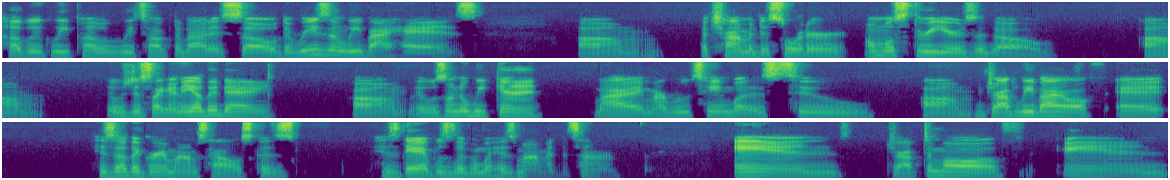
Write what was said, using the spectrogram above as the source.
publicly publicly talked about it. So the reason Levi has um a trauma disorder almost 3 years ago um it was just like any other day um, it was on the weekend. My my routine was to um, drop Levi off at his other grandmom's house because his dad was living with his mom at the time, and dropped him off. And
